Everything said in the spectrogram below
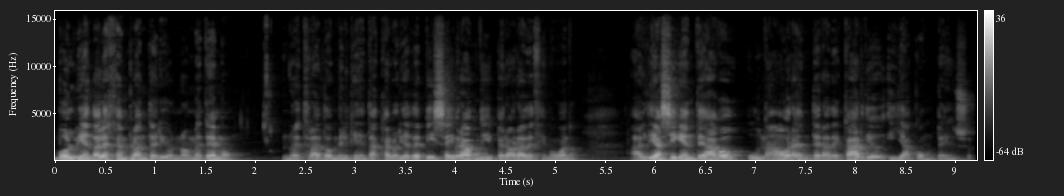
Volviendo al ejemplo anterior, nos metemos nuestras 2.500 calorías de pizza y brownie, pero ahora decimos, bueno, al día siguiente hago una hora entera de cardio y ya compenso.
